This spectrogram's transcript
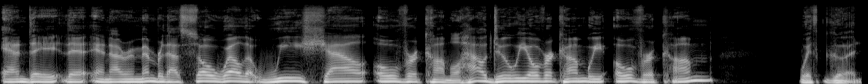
and they, they, and I remember that so well that we shall overcome. Well, how do we overcome? We overcome with good.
